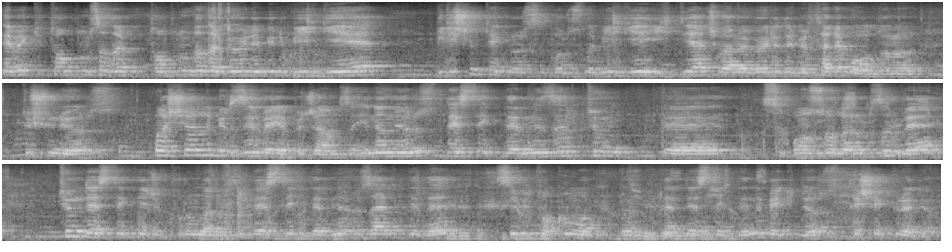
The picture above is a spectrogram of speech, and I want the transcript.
demek ki toplumsa da, toplumda da böyle bir bilgiye, bilişim teknolojisi konusunda bilgiye ihtiyaç var ve böyle de bir talep olduğunu düşünüyoruz. Başarılı bir zirve yapacağımıza inanıyoruz. Desteklerinizin tüm e, sponsorlarımızın ve tüm destekleyici kurumlarımızın desteklerini özellikle de sivil toplum örgütlerinin desteklerini bekliyoruz. Teşekkür ediyorum.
